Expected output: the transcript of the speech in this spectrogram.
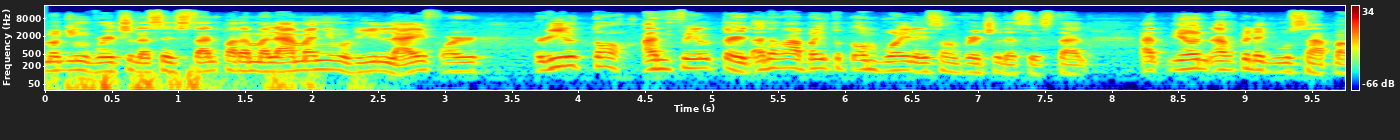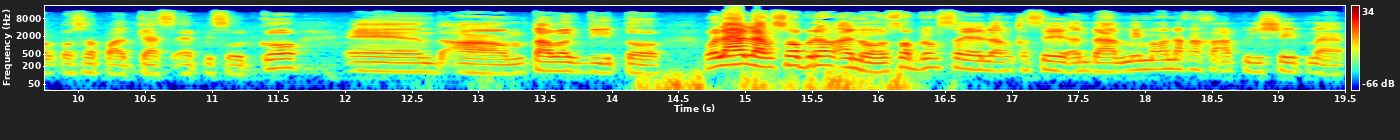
maging virtual assistant para malaman yung real life or real talk, unfiltered. Ano nga ba yung totoong buhay ng isang virtual assistant? At yun ang pinag-uusapan ko sa podcast episode ko. And um, tawag dito, wala lang, sobrang ano, sobrang saya lang kasi ang may mga nakaka-appreciate na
